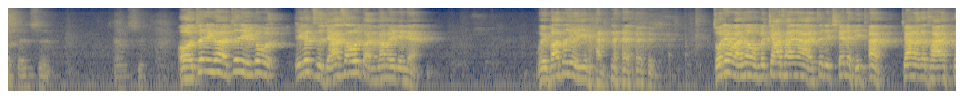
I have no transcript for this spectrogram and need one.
三四，三四，哦，这一个这里有一个尾，一个指甲稍微短了那么一点点，尾巴都有一盘呢，昨天晚上我们加餐啊，这里切了一蛋，加了个餐，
